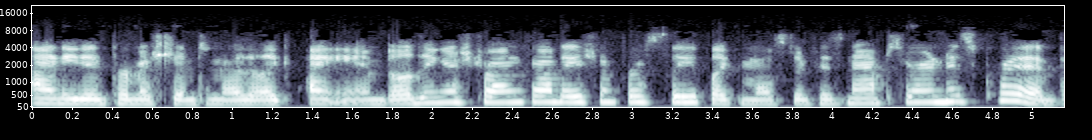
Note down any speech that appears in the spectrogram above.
I needed permission to know that like I am building a strong foundation for sleep. Like most of his naps are in his crib,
